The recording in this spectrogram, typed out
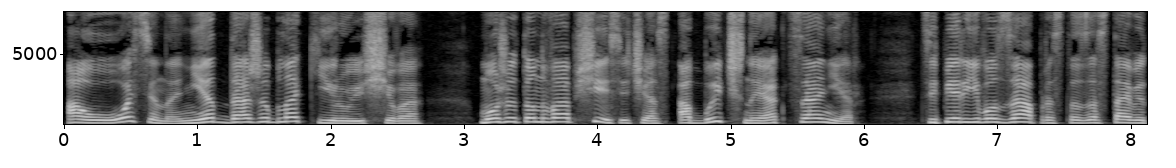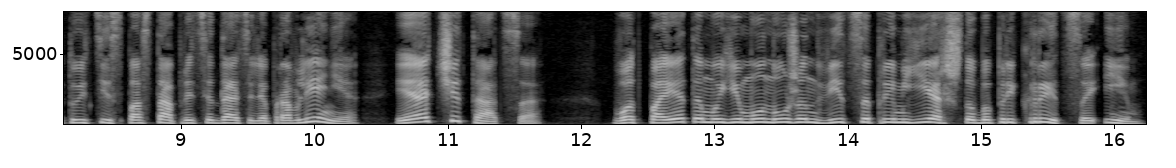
а у Осина нет даже блокирующего. Может, он вообще сейчас обычный акционер. Теперь его запросто заставят уйти с поста председателя правления и отчитаться – вот поэтому ему нужен вице-премьер, чтобы прикрыться им.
